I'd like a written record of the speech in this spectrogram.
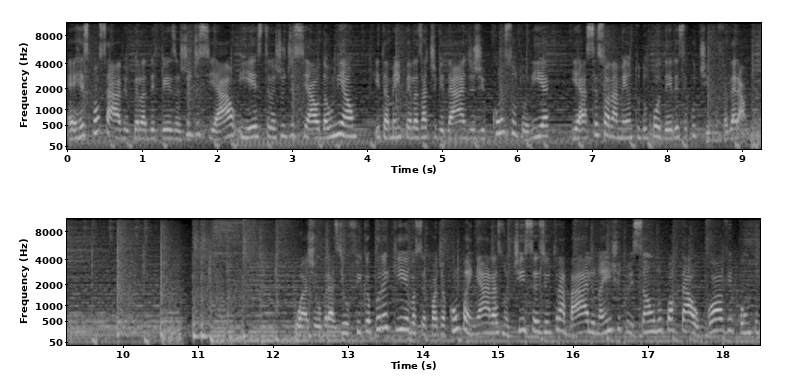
É responsável pela defesa judicial e extrajudicial da União e também pelas atividades de consultoria e assessoramento do Poder Executivo Federal. O AGU Brasil fica por aqui. Você pode acompanhar as notícias e o trabalho na instituição no portal gov.br/agu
